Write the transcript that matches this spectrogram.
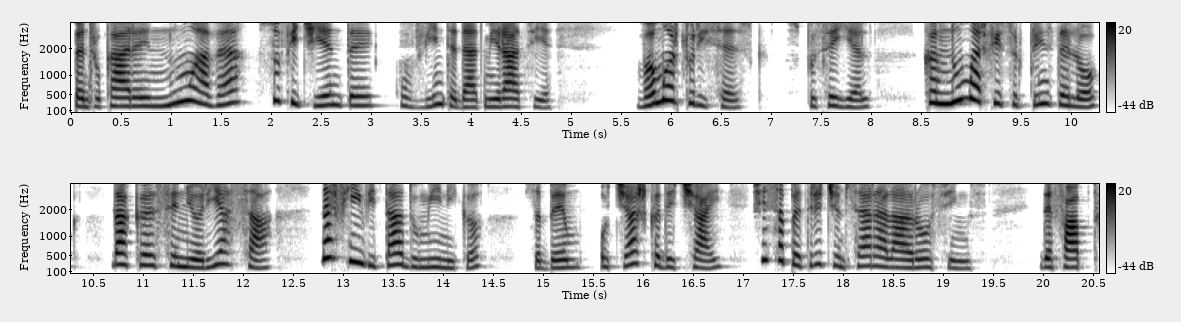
pentru care nu avea suficiente cuvinte de admirație. Vă mărturisesc, spuse el, că nu m-ar fi surprins deloc dacă senioria sa ne-ar fi invitat duminică să bem o ceașcă de ceai și să petrecem seara la Rosings. De fapt,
